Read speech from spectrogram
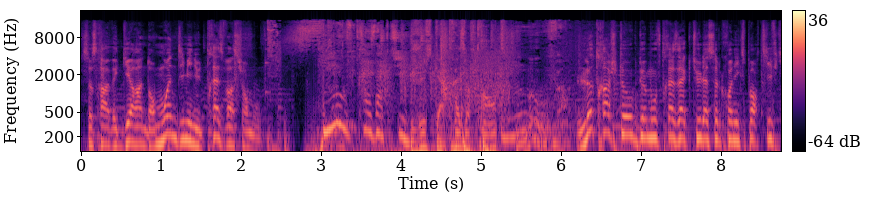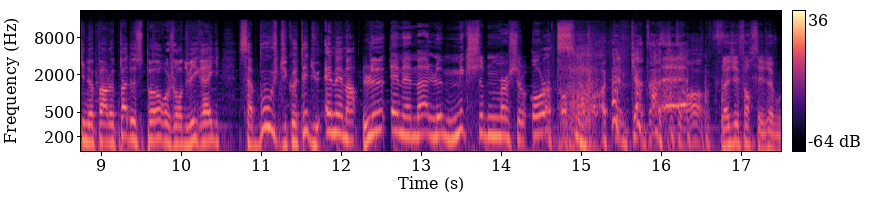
Ce sera avec Guérin dans moins de 10 minutes. 13-20 sur Move. Move très actu. Jusqu'à 13h30. Move. Le trash talk de Move 13 Actu, la seule chronique sportive qui ne parle pas de sport. Aujourd'hui, Greg, ça bouge du côté du MMA. Le MMA, le Mixed Martial Arts. Quelle catastrophe. Là, j'ai forcé, j'avoue.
